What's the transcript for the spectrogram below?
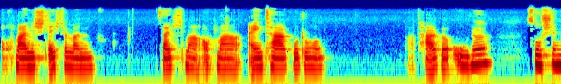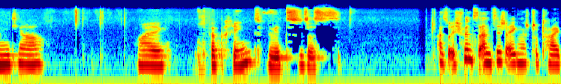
auch mal nicht schlecht, wenn man, sag ich mal, auch mal einen Tag oder ein paar Tage ohne Social Media mal verbringt? Würdest du das? Also ich finde es an sich eigentlich total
